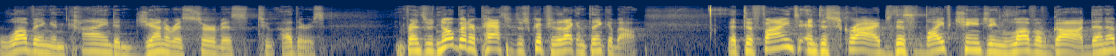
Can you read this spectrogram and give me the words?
loving and kind and generous service to others. And, friends, there's no better passage of Scripture that I can think about that defines and describes this life changing love of God than a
